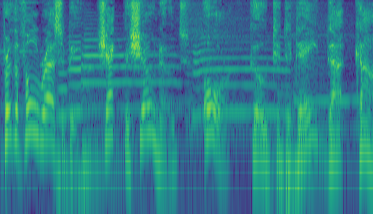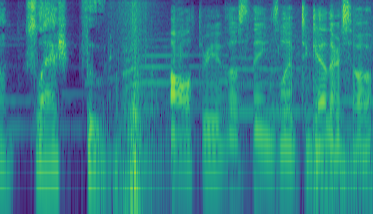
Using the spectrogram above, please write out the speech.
For the full recipe, check the show notes or go to today.com/food. all three of those things live together. So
